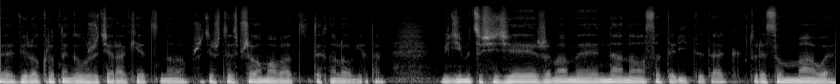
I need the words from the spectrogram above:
e, wielokrotnego użycia rakiet. No, przecież to jest przełomowa technologia. Tak? Widzimy, co się dzieje, że mamy nanosatelity, tak? które są małe.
